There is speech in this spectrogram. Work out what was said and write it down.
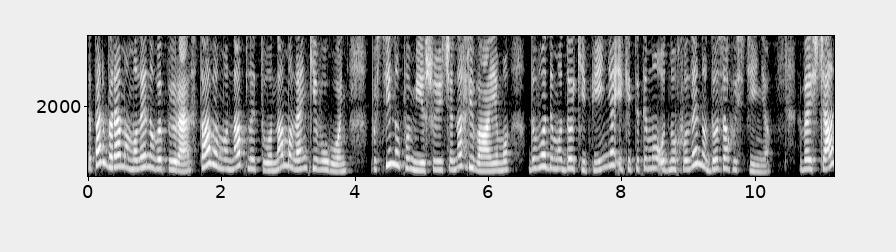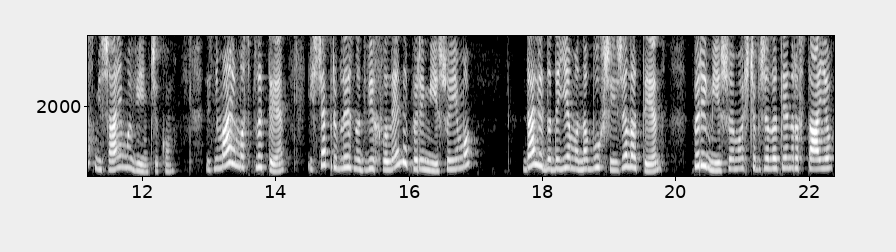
Тепер беремо малинове пюре, ставимо на плиту на маленький вогонь, постійно помішуючи, нагріваємо, доводимо до кипіння і кипятимо 1 хвилину до загустіння. Весь час мішаємо вінчиком. Знімаємо з плити і ще приблизно 2 хвилини перемішуємо. Далі додаємо набухший желатин, перемішуємо, щоб желатин розтаяв,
